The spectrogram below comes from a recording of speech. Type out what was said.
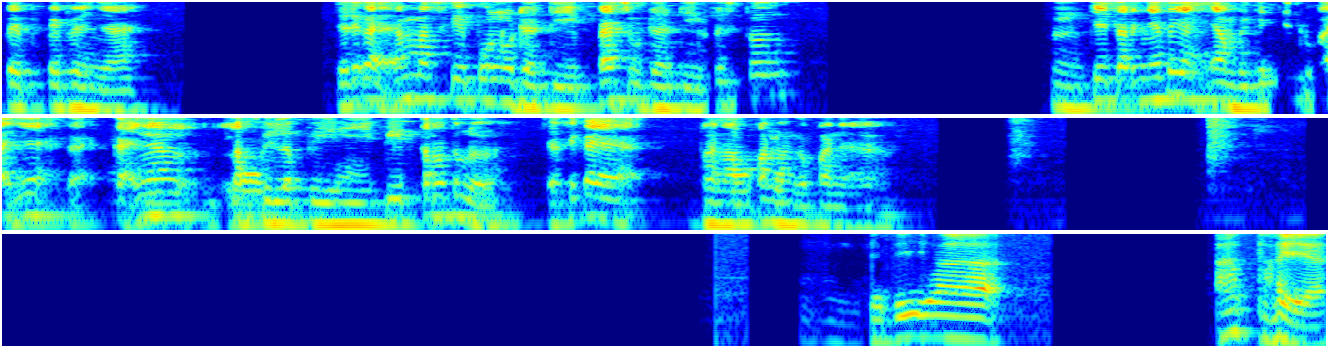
PB-nya. Jadi kayak meskipun udah di patch udah di fix tuh hmm, cheaternya tuh yang yang bikin itu kayaknya kayaknya lebih lebih pinter tuh loh. Jadi kayak balapan. Jadi ya apa ya?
